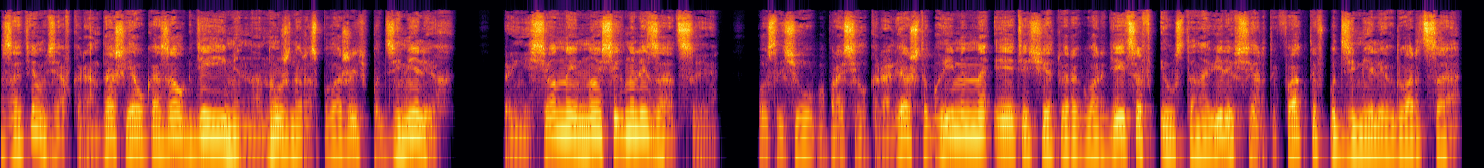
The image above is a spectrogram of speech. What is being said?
Затем, взяв карандаш, я указал, где именно нужно расположить в подземельях принесенные мной сигнализации, после чего попросил короля, чтобы именно эти четверо гвардейцев и установили все артефакты в подземельях дворца,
